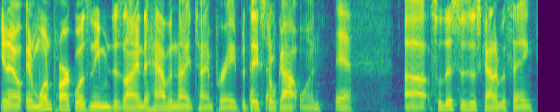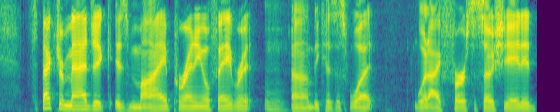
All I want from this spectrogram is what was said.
you know and one park wasn't even designed to have a nighttime parade but they still right. got one Yeah. uh, so this is just kind of a thing. SpectroMagic is my perennial favorite uh, because it's what what I first associated.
